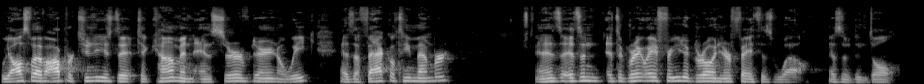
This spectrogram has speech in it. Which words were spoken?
We also have opportunities to, to come and, and serve during a week as a faculty member. And it's, it's, an, it's a great way for you to grow in your faith as well as an adult.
